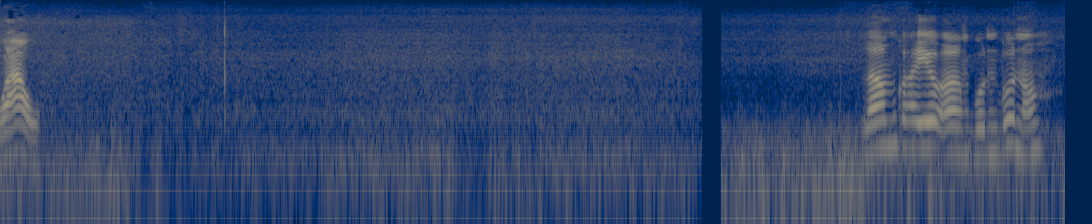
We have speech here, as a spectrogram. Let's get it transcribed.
Wow. Lam kayo ang bunbun, oh. Oh.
